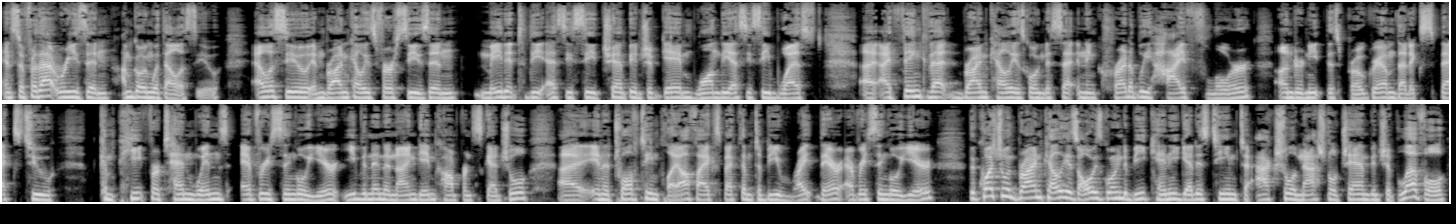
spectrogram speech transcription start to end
And so for that reason, I'm going with LSU. LSU in Brian Kelly's first season made it to the SEC championship game, won the SEC West. Uh, I think that Brian Kelly is going to set an incredibly high floor underneath this program that expects to compete for 10 wins every single year, even in a nine game conference schedule. Uh, in a 12 team playoff, I expect them to be right there every single year. The question with Brian Kelly is always going to be, can he get his team to actual national championship level?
